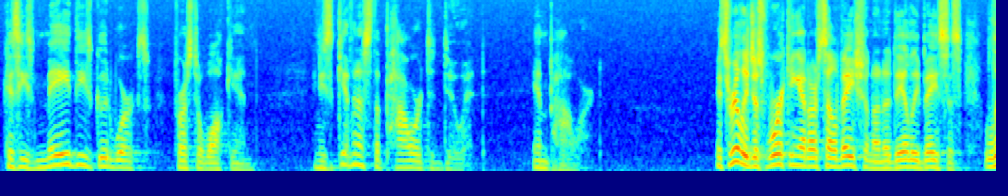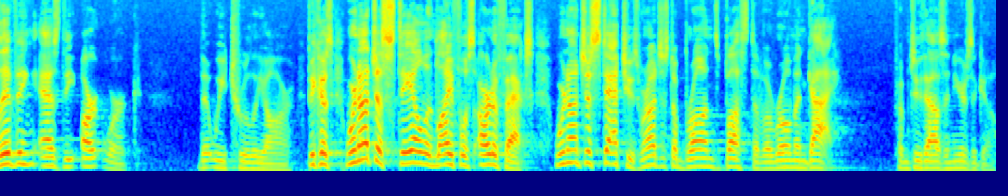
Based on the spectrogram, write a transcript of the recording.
because He's made these good works for us to walk in, and He's given us the power to do it, empowered. It's really just working at our salvation on a daily basis, living as the artwork that we truly are. Because we're not just stale and lifeless artifacts. We're not just statues. We're not just a bronze bust of a Roman guy from 2,000 years ago.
